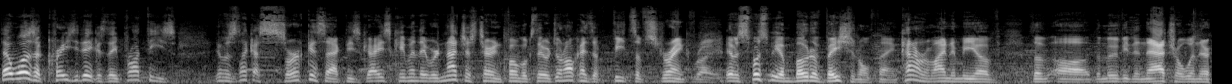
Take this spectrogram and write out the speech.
That was a crazy day because they brought these it was like a circus act. These guys came in; they were not just tearing phone books; they were doing all kinds of feats of strength. Right. It was supposed to be a motivational thing. Kind of reminded me of the uh, the movie The Natural when they're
